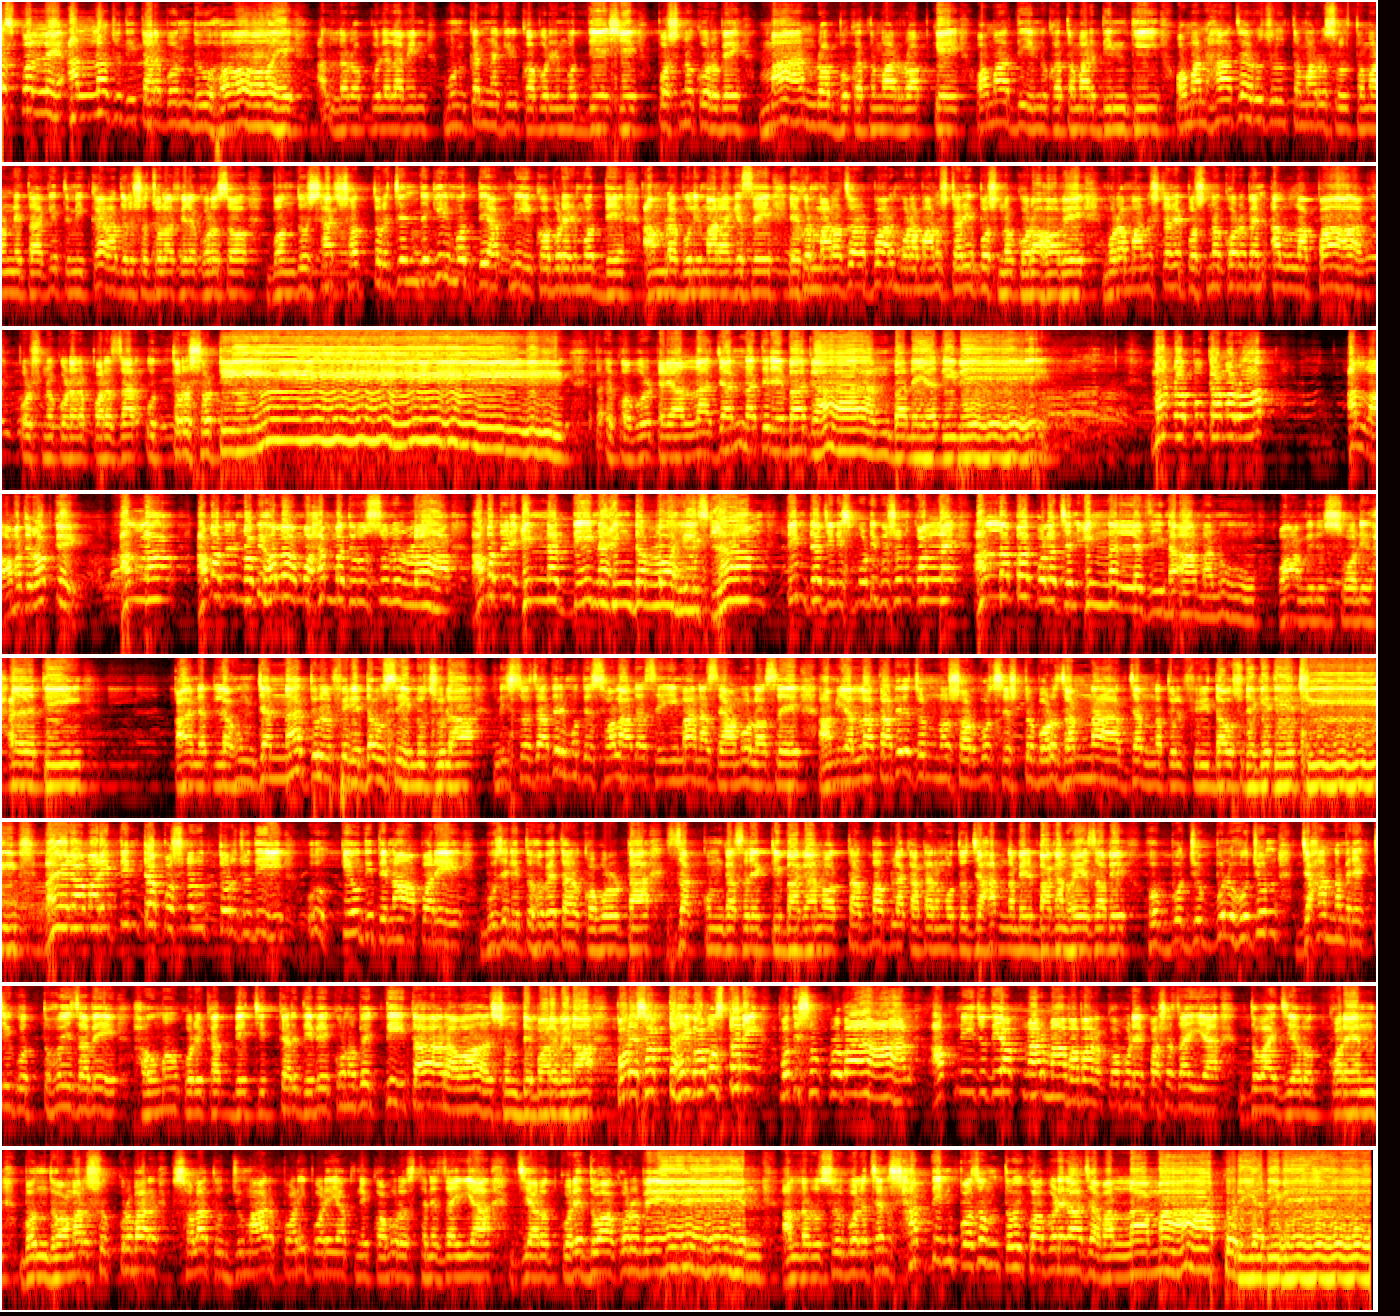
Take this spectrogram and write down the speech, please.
কাজ করলে আল্লাহ যদি তার বন্ধু হয়, আল্লাহ রব্বুল আলামিন মুনকার নাকির কবরের মধ্যে এসে প্রশ্ন করবে, মান রব্বুকা, তোমার রবকে? অমা দিনুকা, তোমার দিন কি? অমান হাজার রুজুল, তোমার রসুল, তোমার নেতাকে তুমি কার আদর্শ চলাফেরা করেছ? বন্ধু, ষাট সত্তর জিন্দেগির মধ্যে আপনি কবরের মধ্যে, আমরা বলি মারা গেছে। এখন মারা যাওয়ার পর মোরা মানুষটারে প্রশ্ন করা হবে। মোরা মানুষটারে প্রশ্ন করবেন, আল্লাহ পাক। প্রশ্ন করার পর যার উত্তর সঠিক কবরটারে আল্লাহ জান্নাতের বাগান বানাইয়া দিবে। আল্লাহ আমাদের রবকে। আল্লাহ আমাদের নবী হলো মোহাম্মদ রসুল্লাহ আমাদের ইসলাম। তিনটা জিনিস মোটিভেশন করলে আল্লাহ বলেছেন, ইন্নাল্লাযিনা আমানু ওয়া আমিলুস সলিহাতি। আমি আল্লাহ তাদের জন্য সর্বশ্রেষ্ঠ বড় জান্নাত, জান্নাতুল দিয়েছি। ভাইরা আমার এই তিনটা প্রশ্নের উত্তর যদি কেউ দিতে না পারে, বুঝে নিতে হবে তার কবরটা। জাক্কুম গাছের একটি বাগান, অর্থাৎ বাবলা কাটার মতো জাহান্নামের বাগান হয়ে যাবে। হব্বু জুব্বুল হুজুন, জাহান্নামের একটি গর্ত হয়ে যাবে। হাউমাউ করে কাঁদবে, চিৎকার দিবে কোনো ব্যক্তি তার আওয়াজ শুনতে পারবে না। পরে সাপ্তাহিক অবস্থানে প্রতি শুক্রবার আপনি যদি আপনার মা বাবার কবরের পাশে যাইয়া দোয়ায় জিয়ারত করেন, বন্ধু, আমার শুক্রবার সলাতুল জুমার পরে পরে আপনি কবরস্থানে যাইয়া জিয়ারত করে দোয়া করবেন। আল্লাহ রসুল বলেছেন, সাত দিন পর্যন্ত ওই কবরের আজাব আল্লাহ মাফ করিয়া দিবে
